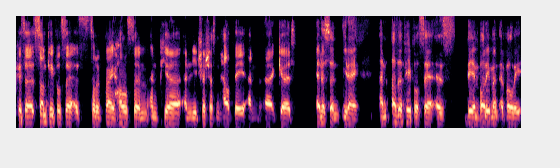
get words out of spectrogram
because uh, some people see it as sort of very wholesome and pure and nutritious and healthy and uh, good innocent you know and other people see it as the embodiment of all the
